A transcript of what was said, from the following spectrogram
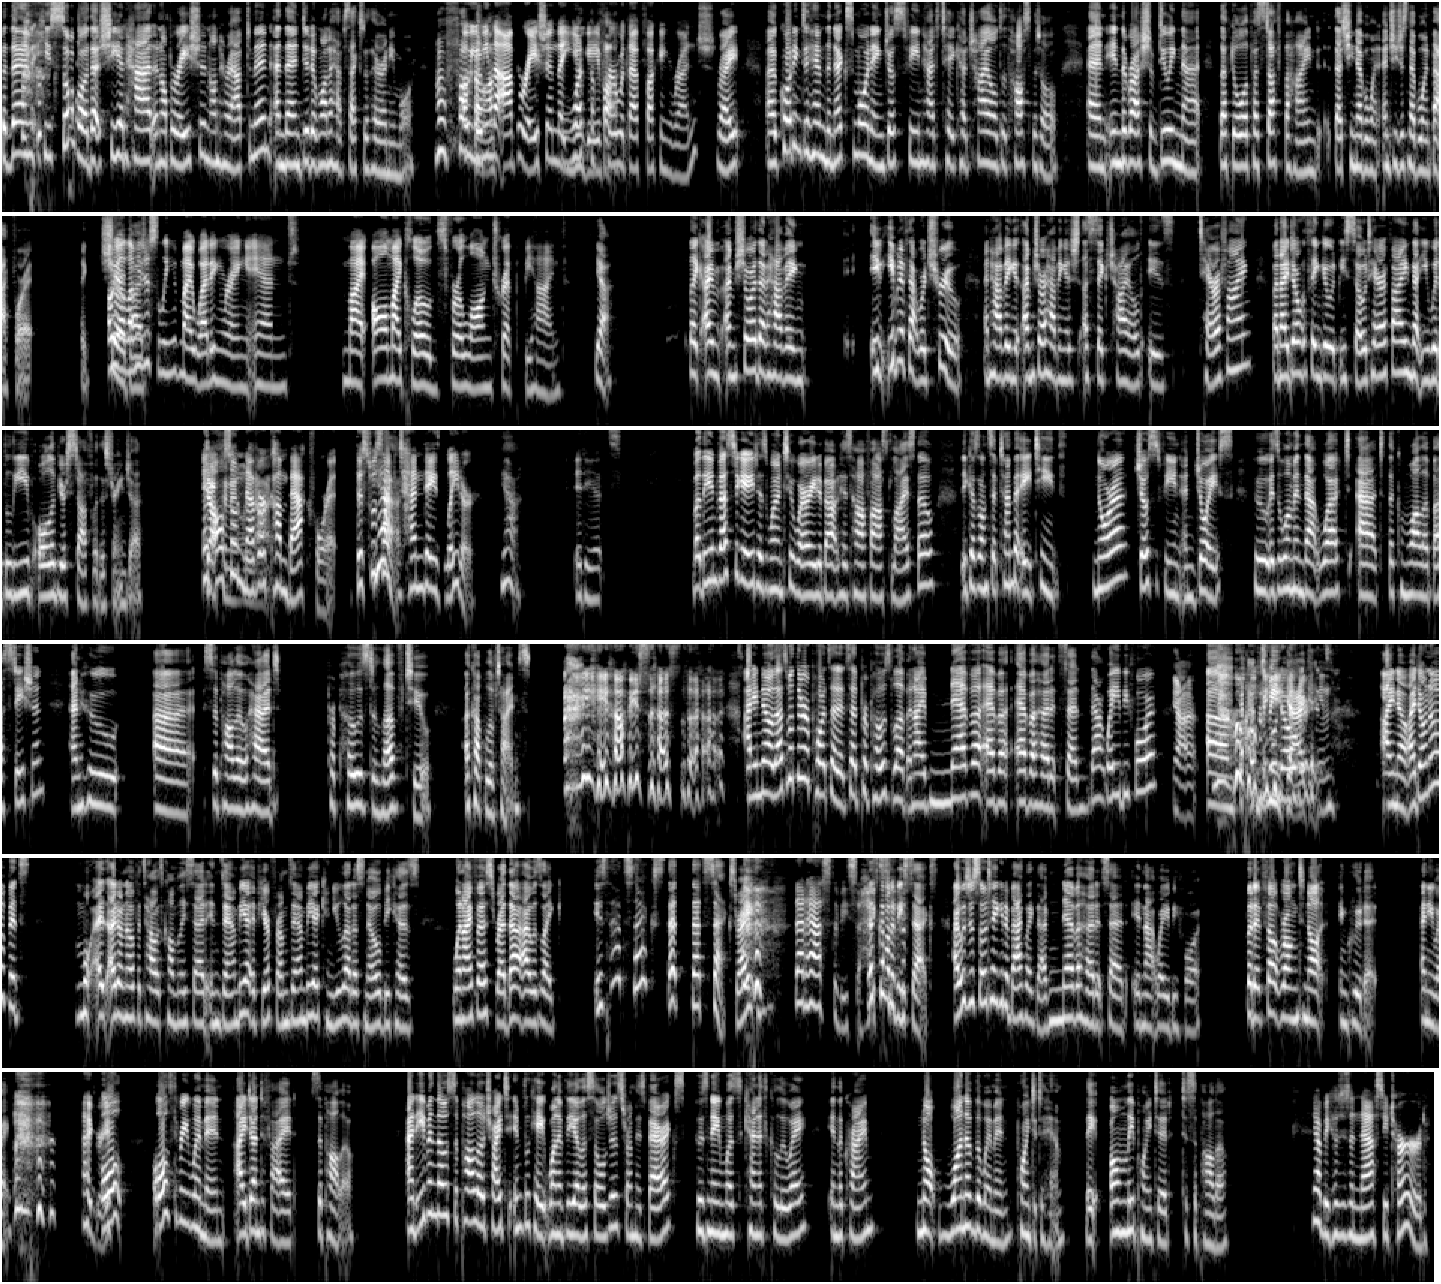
But then he saw that she had had an operation on her abdomen and then didn't want to have sex with her anymore, Oh fuck. oh, you mean the operation that you What gave her with that fucking wrench? right? According to him, the next morning, Josephine had to take her child to the hospital. And in the rush of doing that, left all of her stuff behind that she never went, and she just never went back for it. Like, sure, oh yeah, let me just leave my wedding ring and my all my clothes for a long trip behind. Yeah. Like I'm I'm sure that having e- even if that were true and having I'm sure having a, sh- a sick child is terrifying, but I don't think it would be so terrifying that you would leave all of your stuff with a stranger. and also never not. come back for it. This was Yeah. like 10 days later. Yeah. Idiots. But the investigators weren't too worried about his half assed lies, though, because on September 18th, Nora, Josephine, and Joyce, who is a woman that worked at the Kamwala bus station and who uh, Sapalo had proposed love to a couple of times. I hate how he says that. I know, that's what the report said. It said proposed love, and I've never, ever, ever heard it said that way before. Yeah. Um, No, I don't me Me know if neither. it's- gagging. I know. I don't know if it's more. I, I don't know if it's how it's commonly said in Zambia. If you're from Zambia, can you let us know? Because when I first read that, I was like, "Is that sex? That that's sex, right? that has to be sex. that's got to be sex." I was just so taken aback like that. I've never heard it said in that way before, but it felt wrong to not include it. Anyway, I agree. all all three women identified Sapalo. And even though Sapalo tried to implicate one of the yellow soldiers from his barracks, whose name was Kenneth Kalue, in the crime, not one of the women pointed to him. They only pointed to Sapalo. yeah, because he's a nasty turd.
